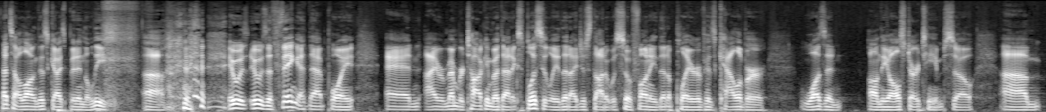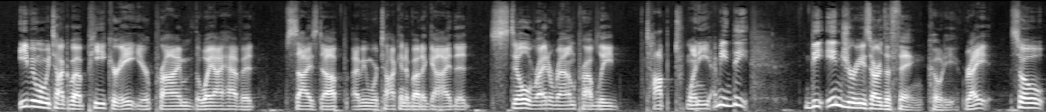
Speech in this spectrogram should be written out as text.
That's how long this guy's been in the league. Uh, it was it was a thing at that point, and I remember talking about that explicitly. That I just thought it was so funny that a player of his caliber wasn't on the All Star team. So um, even when we talk about peak or eight year prime, the way I have it sized up, I mean, we're talking about a guy that still right around probably top 20. I mean, the the injuries are the thing, Cody, right? So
